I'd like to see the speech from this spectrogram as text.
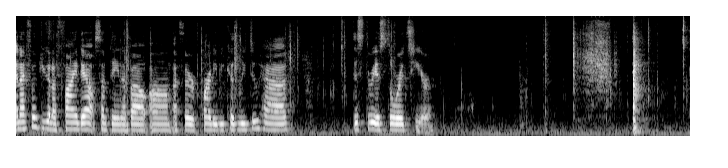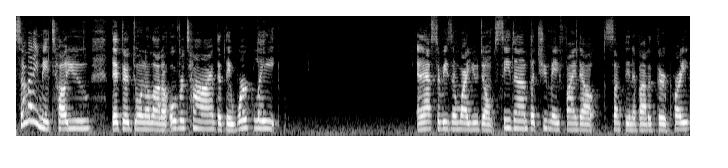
And I feel like you're going to find out something about um, a third party because we do have this Three of Swords here. Somebody may tell you that they're doing a lot of overtime, that they work late. And that's the reason why you don't see them. But you may find out something about a third party.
